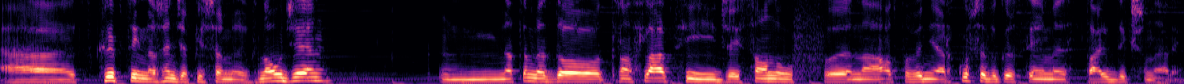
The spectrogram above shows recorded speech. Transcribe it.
E, Skrypty i narzędzia piszemy w Node. Mm, Natomiast do translacji JSONów e, na odpowiednie arkusze wykorzystujemy Style Dictionary.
